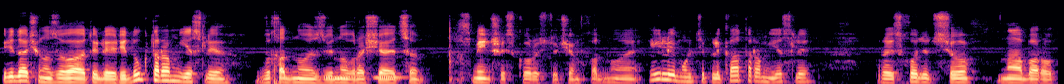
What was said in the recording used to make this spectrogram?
Передачу называют или редуктором, если выходное звено вращается с меньшей скоростью, чем входное, или мультипликатором, если происходит все наоборот.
